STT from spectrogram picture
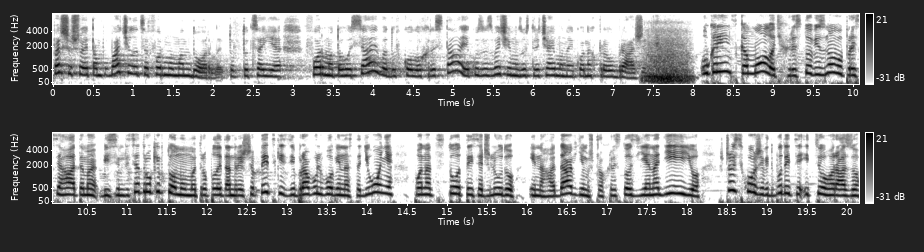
Перше, що я там побачила, це форму мандорли. Тобто це є форма того сяйва довкола Христа, яку зазвичай ми зустрічаємо на іконах преображення. Українська молодь Христові знову присягатиме. 80 років тому митрополит Андрей Шептицький зібрав у Львові на стадіоні понад 100 тисяч люду і нагадав їм, що Христос є надією. Щось схоже відбудеться і цього разу.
